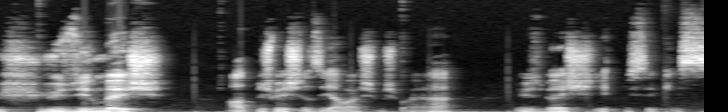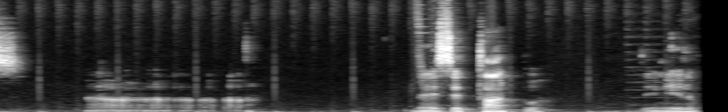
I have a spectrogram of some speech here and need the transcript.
Üf, 125. 65 hızı yavaşmış bayağı. 105, 78. Aa. Neyse tank bu. Deneyelim.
